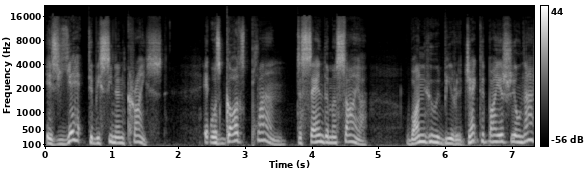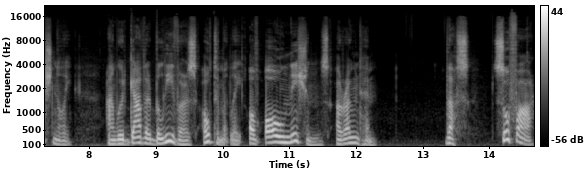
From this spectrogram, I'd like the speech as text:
is yet to be seen in Christ. It was God's plan to send the Messiah, one who would be rejected by Israel nationally and would gather believers ultimately of all nations around him. Thus, so far,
